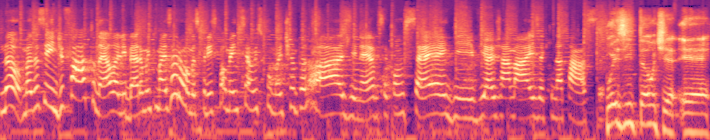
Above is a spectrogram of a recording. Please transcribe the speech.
não, mas assim, de fato, né? Ela libera muito mais aromas, principalmente se é um espumante champenoise, né? Você consegue viajar mais aqui na taça. Pois então, tia, é,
